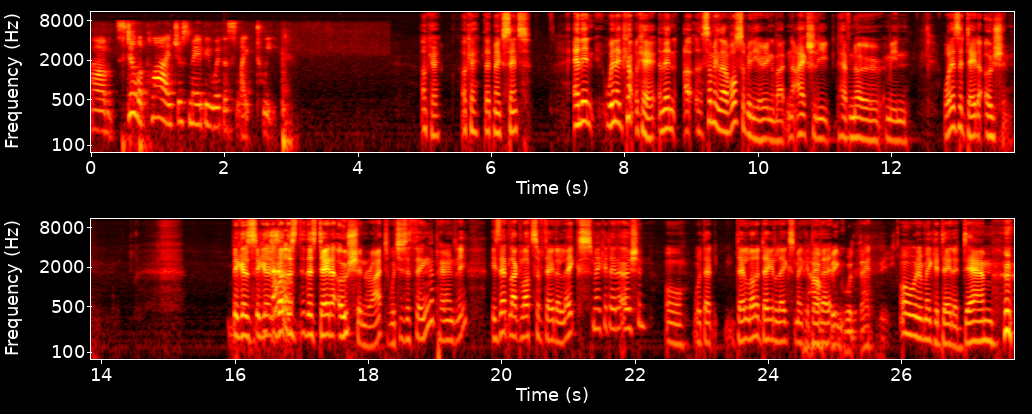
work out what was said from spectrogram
um, still apply, just maybe with a slight tweak. Okay, okay, that makes sense. And then when it comes, okay, and then uh, something that I've also been hearing about, and I actually have no, I mean, what is a data ocean? Because because you've got this this data ocean, right? Which is a thing apparently. Is that like lots of data lakes make a data ocean? Or would that a lot of data lakes make and a data? How big would that be? Or would it make a data dam? ah,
